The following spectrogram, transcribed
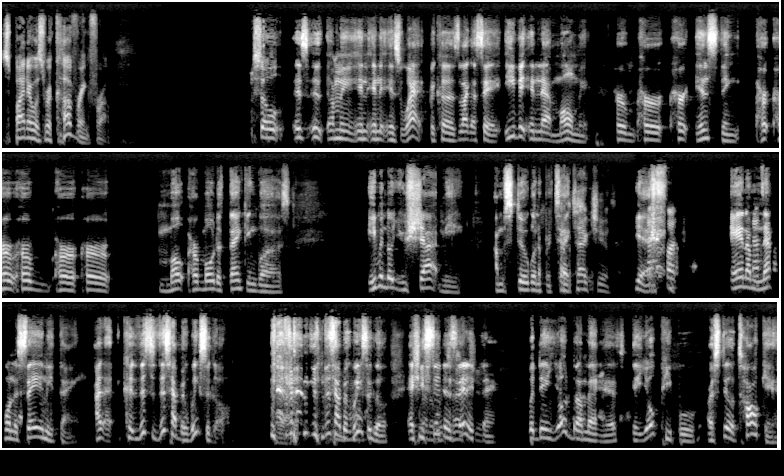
Spider was recovering from. so it's it, i mean and, and it's whack because like i said even in that moment her her her instinct her her her her her mo- her mode of thinking was even though you shot me i'm still going to protect, Protect you. you yeah and i'm That's not going to say anything i because this is this happened weeks ago this happened weeks ago and she Gotta still didn't say protect you. anything but then your dumb ass and your people are still talking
